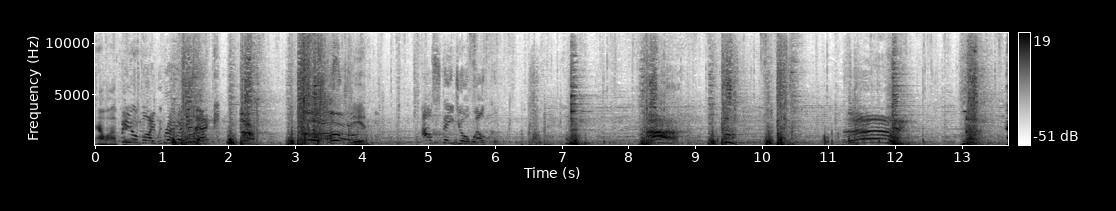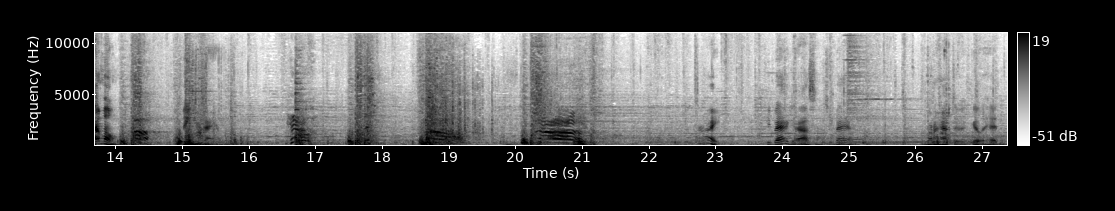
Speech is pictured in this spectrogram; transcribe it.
Now I pay. Feel my breath neck! Dead. I'll stage your welcome. Come on. Beat you down. Alright. Too bad, guys. Not too bad. I'm gonna have to go ahead and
